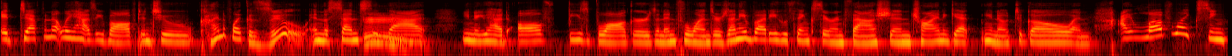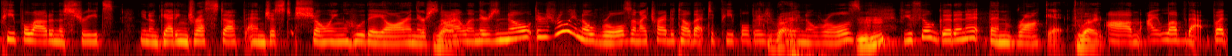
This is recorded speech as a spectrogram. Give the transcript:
it definitely has evolved into kind of like a zoo in the sense Mm. that you know you had all these bloggers and influencers, anybody who thinks they're in fashion, trying to get you know to go. And I love like seeing people out in the streets, you know, getting dressed up and just showing who they are and their style. Right. And there's no, there's really no rules. And I try to tell that to people. There's really Right. Mm-hmm. no rules. If you feel good in it, then rock it. Right. Um, I love that. But,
